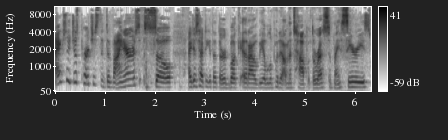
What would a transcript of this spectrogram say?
I actually just purchased the Diviners, so I just have to get the third book and I will be able to put it on the top with the rest of my series.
